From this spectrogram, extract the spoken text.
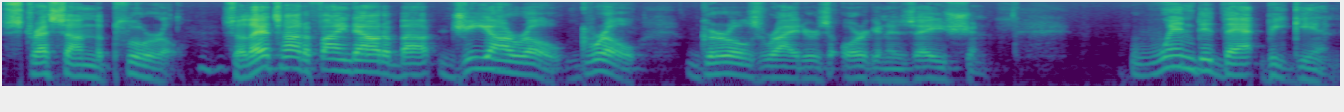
stress on the plural. So that's how to find out about GRO, GROW, Girls Riders Organization. When did that begin?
